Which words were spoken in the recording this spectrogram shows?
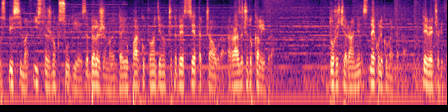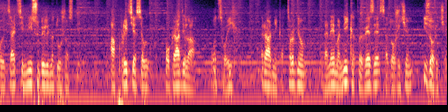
U spisima istražnog sudije zabeleženo je da je u parku pronađeno 40 čaura različitog kalibra. Dožić je ranjen s nekoliko metaka. Te večeri policajci nisu bili na dužnosti, a policija se ogradila od svojih radnika tvrdnjom da nema nikakve veze sa Dožićem i Zorićem.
